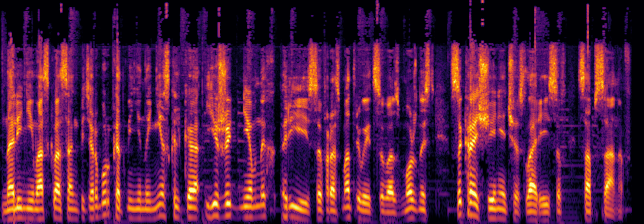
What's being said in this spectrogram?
На линии Москва-Санкт-Петербург отменены несколько ежедневных рейсов. Рассматривается возможность сокращения числа рейсов Сапсанов.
